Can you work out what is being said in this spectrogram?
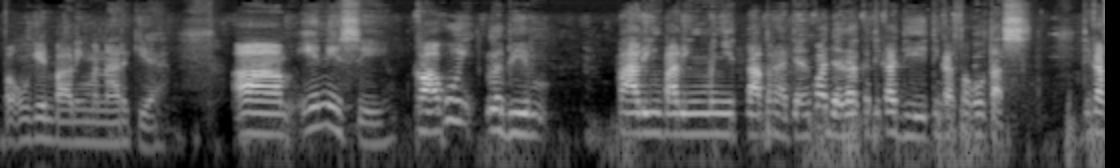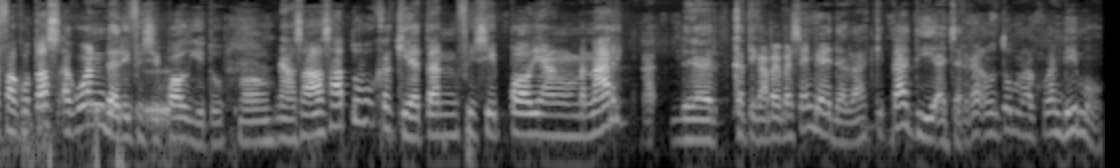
mungkin paling menarik ya. Em, ini sih, kalau aku lebih paling paling menyita perhatianku adalah ketika di tingkat fakultas. Tingkat fakultas aku kan dari Visipol gitu. Oh. Nah, salah satu kegiatan Visipol yang menarik eh, dari ketika PPSMB adalah kita diajarkan untuk melakukan demo.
